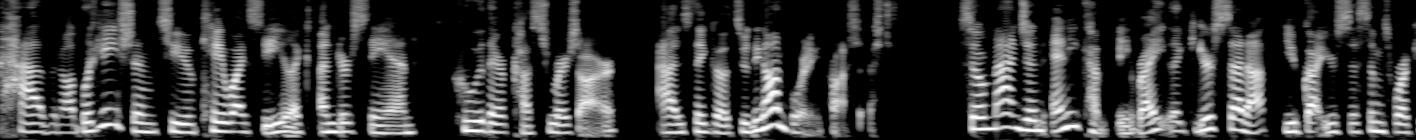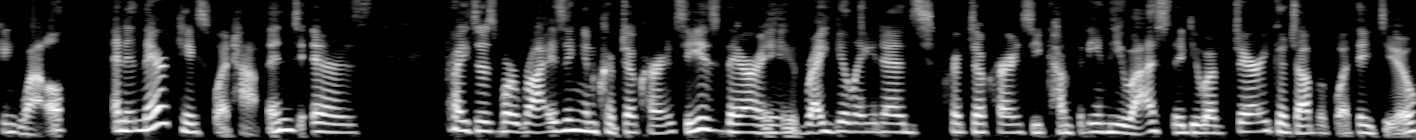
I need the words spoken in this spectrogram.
have an obligation to KYC, like understand who their customers are as they go through the onboarding process. So imagine any company, right? Like you're set up, you've got your systems working well. And in their case, what happened is prices were rising in cryptocurrencies. They're a regulated cryptocurrency company in the US. They do a very good job of what they do.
